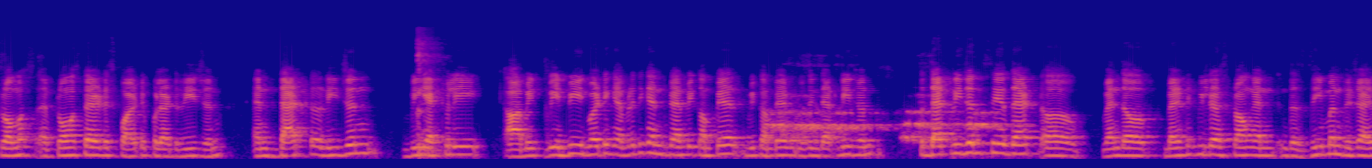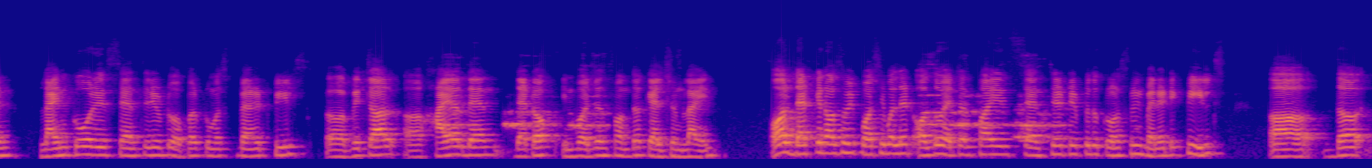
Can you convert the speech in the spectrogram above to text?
chromos chromosphere is positive polarity region. And that region, we actually, uh, we, we, we inverting everything and when we compare, we compare using that region. So that region says that uh, when the magnetic field is strong and in the Zeeman regime, line core is sensitive to upper magnetic fields, uh, which are uh, higher than that of inversion from the calcium line. Or that can also be possible that although H alpha is sensitive to the chromosphere magnetic fields, uh, the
